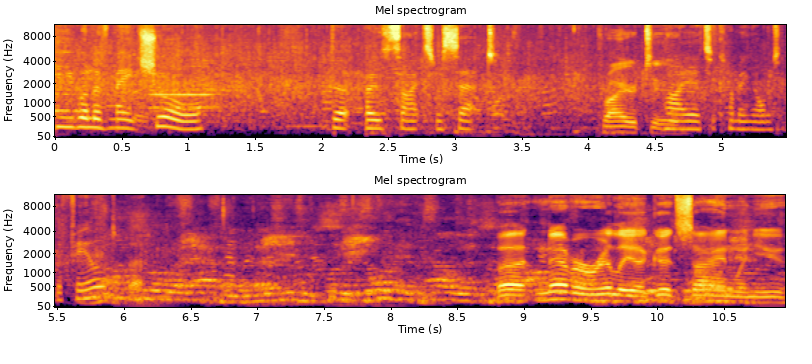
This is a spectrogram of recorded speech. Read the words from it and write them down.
He will have made sure that both sights were set prior to. prior to coming onto the field. But But never really a good sign when you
